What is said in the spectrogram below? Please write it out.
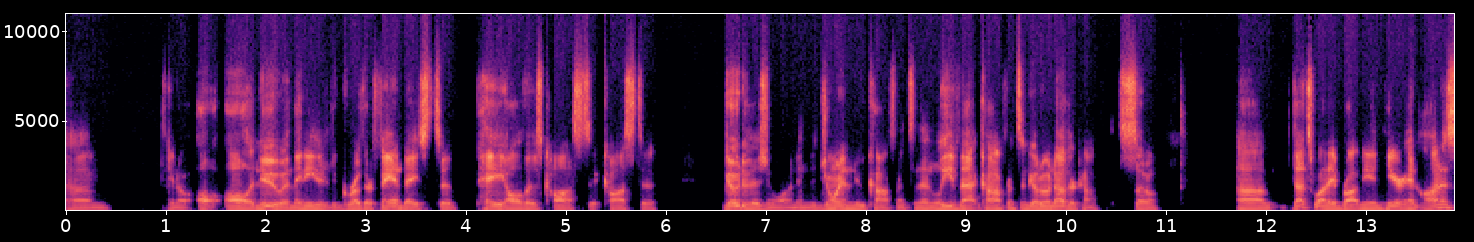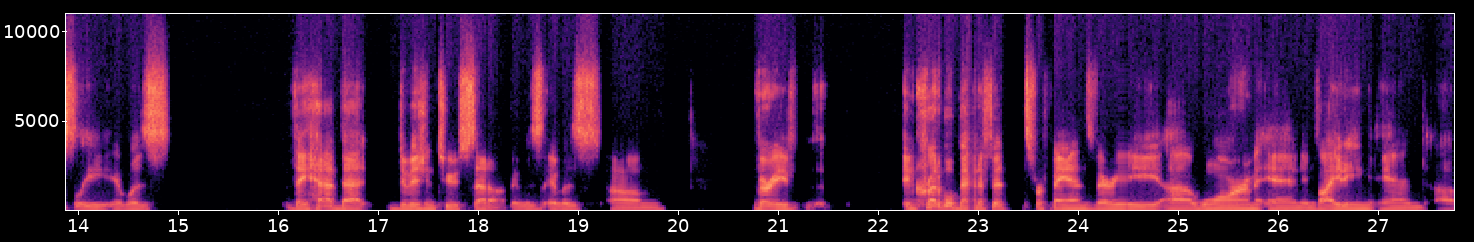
um, you know, all, all anew, and they needed to grow their fan base to pay all those costs it costs to go Division One and to join a new conference, and then leave that conference and go to another conference. So um, that's why they brought me in here. And honestly, it was they had that Division Two set up. It was it was um, very incredible benefits for fans, very uh, warm and inviting and uh,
